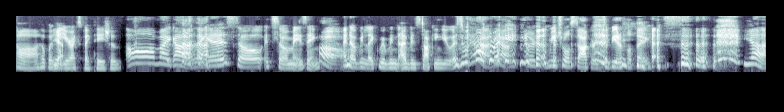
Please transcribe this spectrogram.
Aw, I hope I yeah. meet your expectations. Oh my god, like it is so it's so amazing. Aww. I know. I've been like we've been I've been stalking you as well. Yeah, right? yeah. We're mutual stalkers. It's a beautiful thing. Yes. yeah.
